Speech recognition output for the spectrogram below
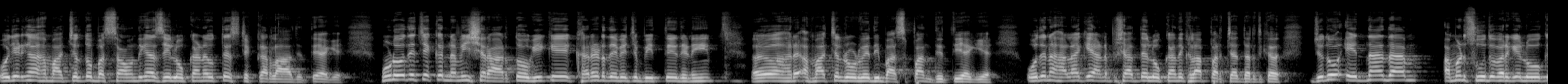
ਉਹ ਜਿਹੜੀਆਂ ਹਿਮਾਚਲ ਤੋਂ ਬੱਸਾਂ ਆਉਂਦੀਆਂ ਸੀ, ਲੋਕਾਂ ਨੇ ਉੱਤੇ ਸਟicker ਲਾ ਦਿੱਤੇ ਹੈਗੇ। ਹੁਣ ਉਹਦੇ 'ਚ ਇੱਕ ਨਵੀਂ ਸ਼ਰਾਰਤ ਹੋ ਗਈ ਕਿ ਖਰੜ ਦੇ ਵਿੱਚ ਬੀਤੇ ਦਿਨੀ ਹਰ- ਹਿਮਾਚਲ ਰੋਡਵੇ ਦੀ ਬੱਸ ਭੰਨ ਦਿੱਤੀ ਹੈਗੀ ਹੈ। ਉਹਦੇ ਨਾਲ ਹਾਲਾਂਕਿ ਅਣਪਛਾਤੇ ਲੋਕਾਂ ਦੇ ਖਿਲਾਫ ਪਰਚਾ ਦਰਜ ਕਰ, ਜਦੋਂ ਇਦਾਂ ਦਾ ਅਮਨ ਸੂਦ ਵਰਗੇ ਲੋਕ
